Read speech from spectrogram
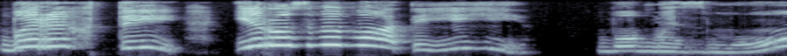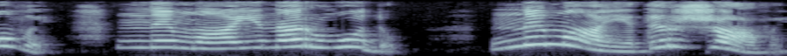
берегти і розвивати її, бо без мови немає народу, немає держави.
